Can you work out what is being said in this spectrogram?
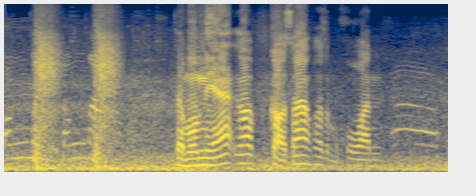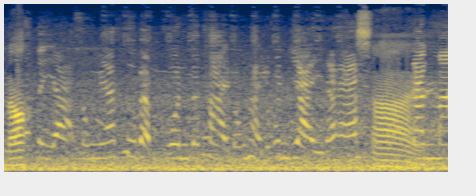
ต้องมันต้องมาแต่มุมเนี้ยก็ก่อสร้างพอสมควรเออเนอะ ปกติอะตรงเนี้ยคือแบบคนจะถ่ายลงถ่ายรูปเป็นใหญ่นะคะใช่ ดันมา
